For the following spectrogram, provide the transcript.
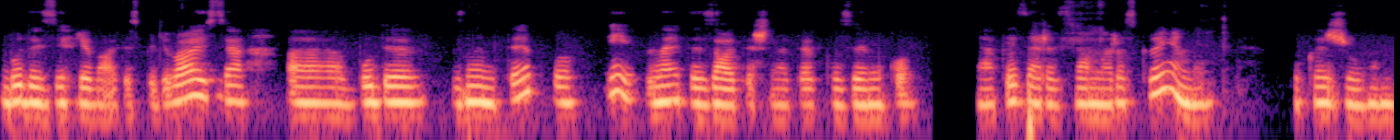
буде зігрівати. Сподіваюся, буде з ним тепло і, знаєте, затишно тепло взимку. Так, і зараз з вами розкриємо, покажу вам.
